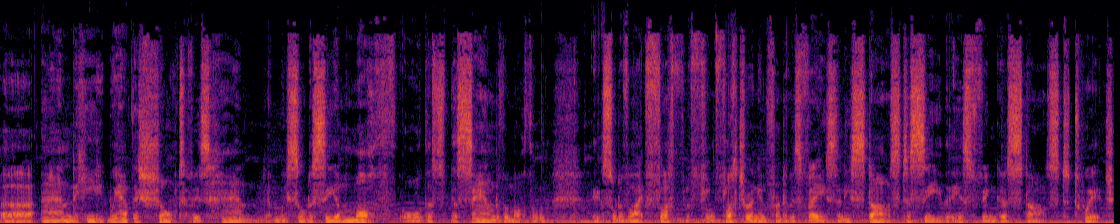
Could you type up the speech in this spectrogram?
uh, and he we have this shot of his hand, and we sort of see a moth or the the sound of a moth, or it's sort of like fluff, fluttering in front of his face, and he starts to see that his finger starts to twitch,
